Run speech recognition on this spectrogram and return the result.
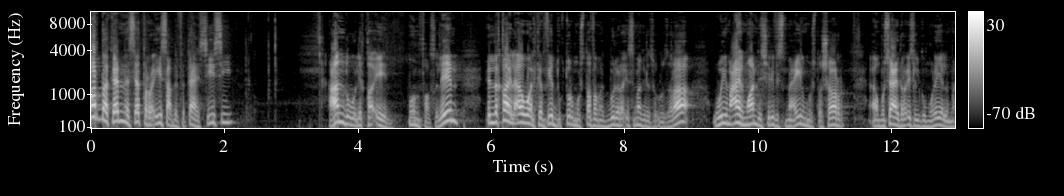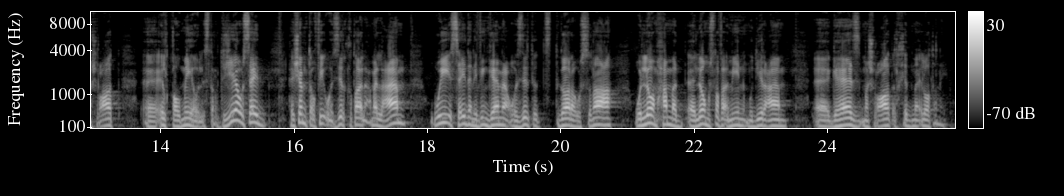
النهارده كان سياده الرئيس عبد الفتاح السيسي عنده لقاءين منفصلين. اللقاء الأول كان فيه الدكتور مصطفى مدبولي رئيس مجلس الوزراء ومعاه المهندس شريف إسماعيل مستشار آه، مساعد رئيس الجمهورية للمشروعات آه، القومية والاستراتيجية والسيد هشام توفيق وزير قطاع الأعمال العام والسيده نيفين جامع وزيرة التجارة والصناعة واللي هو محمد آه، اللي هو مصطفى أمين مدير عام جهاز مشروعات الخدمة الوطنية.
